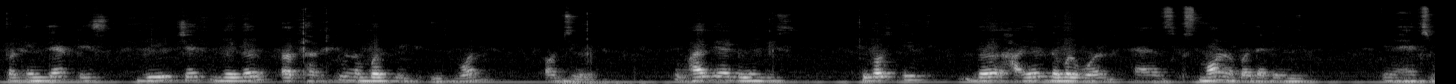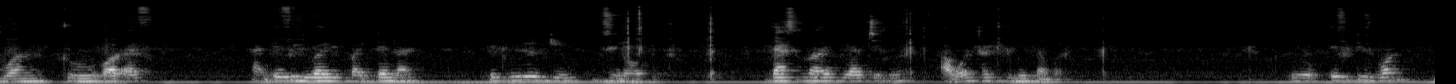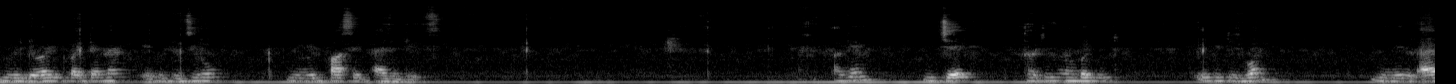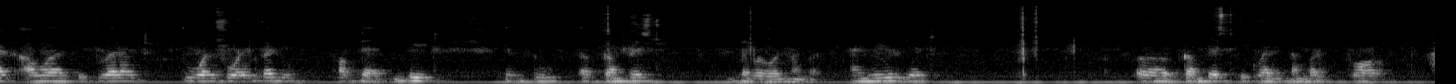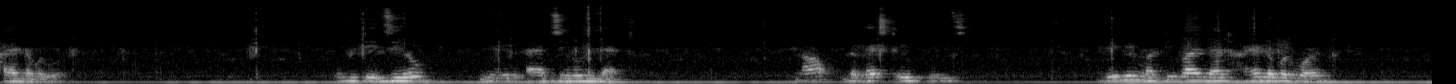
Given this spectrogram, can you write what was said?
But in that case we will check whether a 32 number bit is 1 or 0 why we are doing this? Because if the higher double word has small number that is in hex 1, 2 or F and if we divide it by 10 lakh it will give 0 output. That's why we are checking our 32 bit number. So if it is 1 we will divide it by 10 lakh, if it is 0 we will pass it as it is. Again we check 32 number bit. If it is 1 we will add our equivalent to 148 value of that bit into a compressed double word number. And we will get a compressed equivalent number for higher double word. If it is 0 we will add 0 in that. Now the next is we will multiply that higher double word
